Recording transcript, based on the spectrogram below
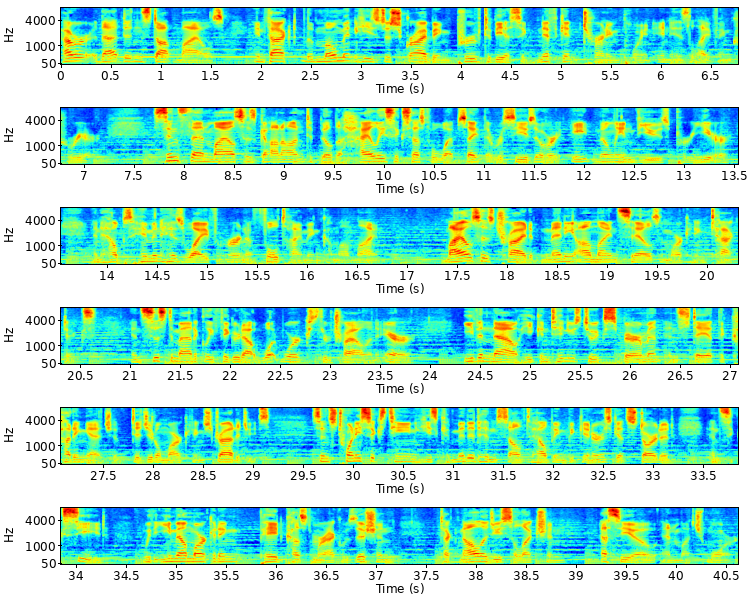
However, that didn't stop Miles. In fact, the moment he's describing proved to be a significant turning point in his life and career. Since then, Miles has gone on to build a highly successful website that receives over 8 million views per year and helps him and his wife earn a full time income online. Miles has tried many online sales and marketing tactics and systematically figured out what works through trial and error even now, he continues to experiment and stay at the cutting edge of digital marketing strategies. Since 2016, he's committed himself to helping beginners get started and succeed with email marketing, paid customer acquisition, technology selection, SEO, and much more.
